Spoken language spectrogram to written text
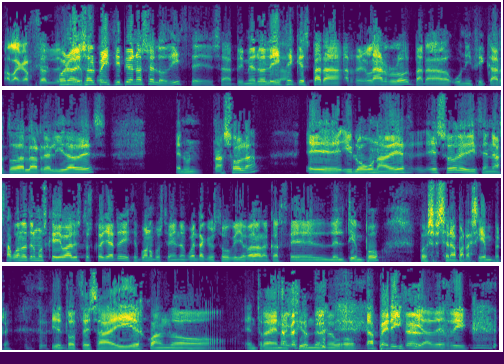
A la cárcel Bueno, eso al principio no se lo dice. O sea, primero le dicen que es para arreglarlo, para unificar todas las realidades en una sola. Eh, y luego una vez eso le dicen, ¿hasta cuándo tenemos que llevar estos collares? Y dice, bueno, pues teniendo en cuenta que os tengo que llevar a la cárcel del tiempo, pues será para siempre. Y entonces ahí es cuando entra en acción de nuevo la pericia de Rick.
